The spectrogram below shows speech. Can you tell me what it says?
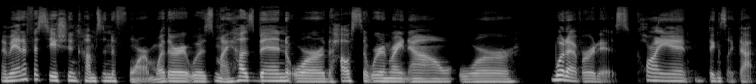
my manifestation comes into form, whether it was my husband or the house that we're in right now or whatever it is, client, things like that.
